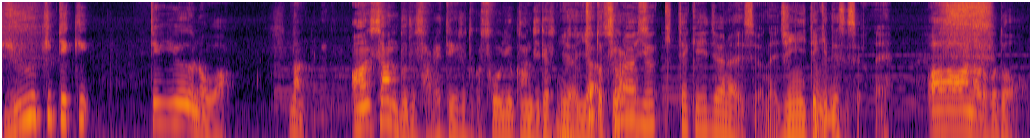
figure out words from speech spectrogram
有機的っていうのはなんアンサンブルされているとかそういう感じですいやいやそれは有機的じゃないですよね人為的ですよね。うん、ああなるほど。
